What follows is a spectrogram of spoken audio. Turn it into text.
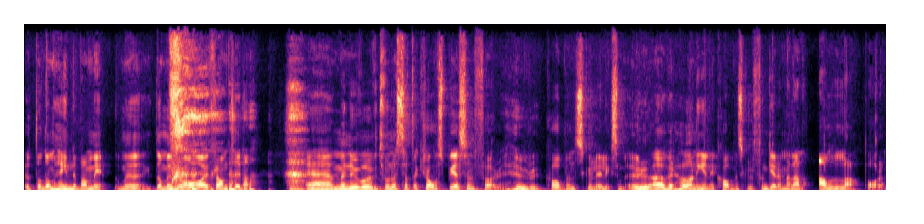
Utan de hängde bara med. De är, de är bra i framtiden. eh, men nu var vi tvungna att sätta kravspecen för hur, kabeln skulle, liksom, hur överhörningen i kabeln skulle fungera mellan alla paren.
